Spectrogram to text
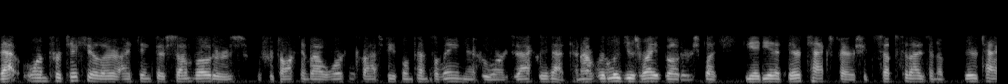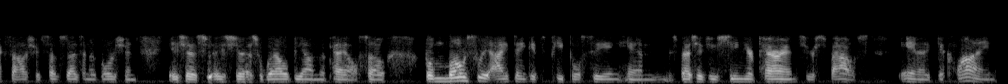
that one particular, I think there's some voters, if we're talking about working class people in Pennsylvania, who are exactly that. They're not religious right voters, but the idea that their taxpayer should subsidize an their tax dollars should subsidize an abortion is just is just well beyond the pale. So, but mostly, I think it's people seeing him, especially if you've seen your parents, your spouse in a decline.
